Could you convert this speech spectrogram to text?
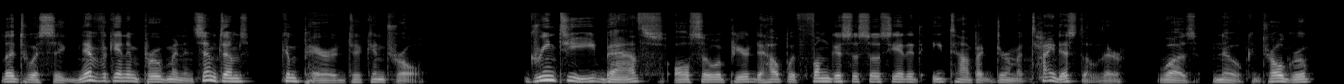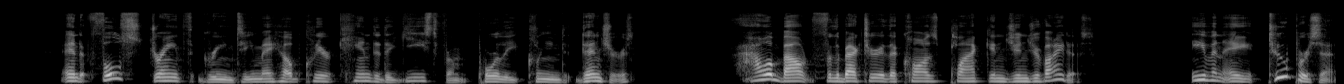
led to a significant improvement in symptoms compared to control. Green tea baths also appeared to help with fungus-associated atopic dermatitis, though there was no control group. And full-strength green tea may help clear candida yeast from poorly cleaned dentures. How about for the bacteria that cause plaque and gingivitis? Even a 2%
